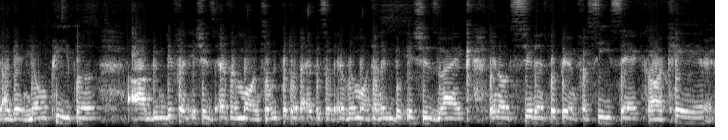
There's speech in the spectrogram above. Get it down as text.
again young people um, doing different issues every month. So we put out an episode every month, and they do issues like you know students preparing for CSEC or CAPE,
